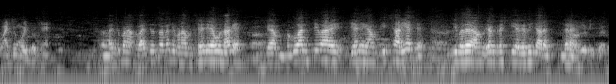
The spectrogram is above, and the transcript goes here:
વાંચ્યું હોય તો ક્યાંય. વાંચ્યું પણ વાંચ્યું તો નથી પણ આમ છે જે એવું લાગે કે આમ ભગવાન સિવાય જેની આમ ઈચ્છા રહે છે એ બધા આમ એક દ્રષ્ટિએ વ્યભિચાર જ ગણાય. એ વિચારે.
